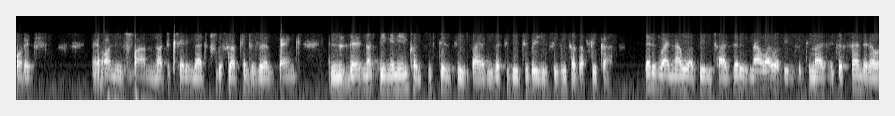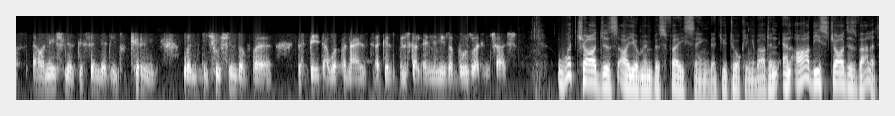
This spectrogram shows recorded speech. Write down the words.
forex on his farm, not declaring that to the South African Reserve Bank, and there not being any inconsistencies by investigative agencies in South Africa. That is why now we are being charged. That is now why we are being victimized. It's a sign that our, our nation has descended into tyranny, where institutions of uh, the state are weaponized against political enemies of those who are in charge. What charges are your members facing that you're talking about, and, and are these charges valid?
